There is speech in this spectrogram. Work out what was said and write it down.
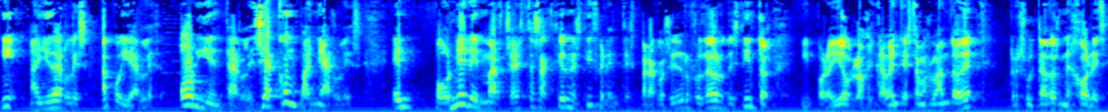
y ayudarles, apoyarles, orientarles y acompañarles en poner en marcha estas acciones diferentes para conseguir resultados distintos y por ello, lógicamente, estamos hablando de resultados mejores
